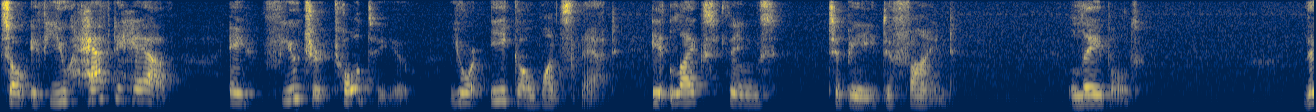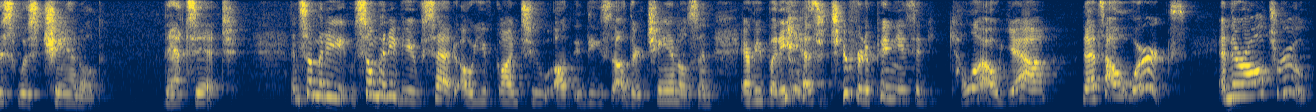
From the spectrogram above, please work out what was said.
So if you have to have a future told to you, your ego wants that. It likes things to be defined, labeled. This was channeled. That's it. And somebody, so many of you have said, oh, you've gone to all these other channels and everybody has a different opinion. I said, hello, yeah, that's how it works. And they're all true.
